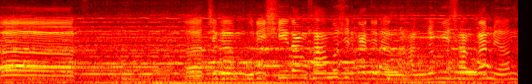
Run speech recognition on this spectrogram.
어, 어, 지금 우리 시당 사무실까지는 한 여기서 가면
